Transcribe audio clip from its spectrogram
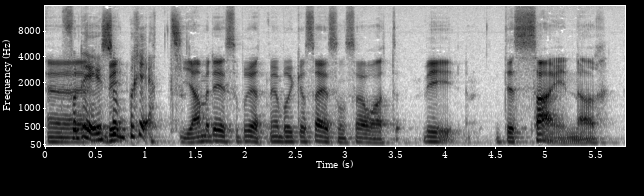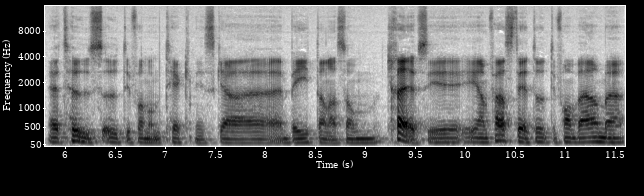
För det är så vi, brett. Ja, men det är så brett. Men jag brukar säga som så att vi designar ett hus utifrån de tekniska eh, bitarna som krävs i, i en fastighet utifrån värme,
